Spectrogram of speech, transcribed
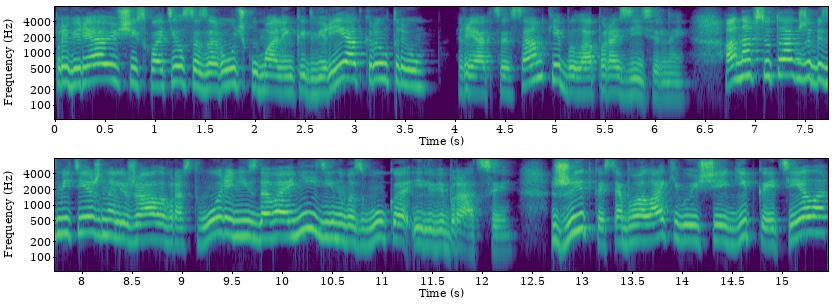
Проверяющий схватился за ручку маленькой двери и открыл трюм. Реакция самки была поразительной. Она все так же безмятежно лежала в растворе, не издавая ни единого звука или вибрации. Жидкость, обволакивающая гибкое тело,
